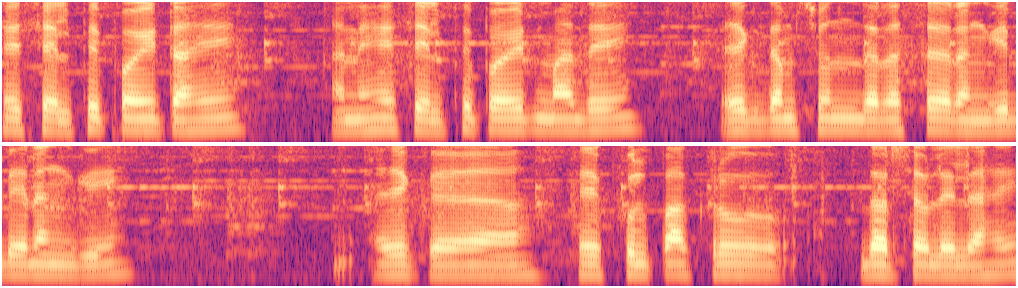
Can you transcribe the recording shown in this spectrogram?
हे सेल्फी पॉईंट आहे आणि हे सेल्फी पॉईंटमध्ये एकदम सुंदर असं रंगीबेरंगी एक हे फुलपाखरू दर्शवलेलं आहे.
